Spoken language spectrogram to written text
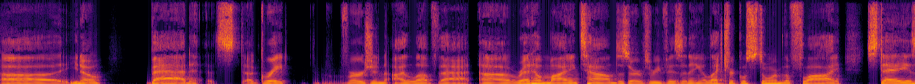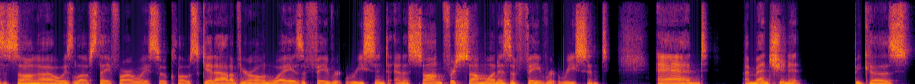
Uh, you know, Bad, it's a great version. I love that. Uh, Red Hill Mining Town deserves revisiting. Electrical Storm, The Fly. Stay is a song I always love. Stay Far Away, So Close. Get Out of Your Own Way is a favorite recent. And A Song for Someone is a favorite recent. And I mention it because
